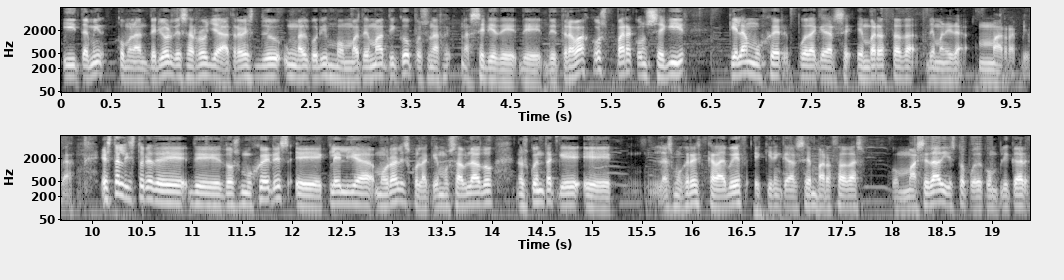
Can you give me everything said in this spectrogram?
y también, como la anterior, desarrolla a través de un algoritmo matemático pues una, una serie de, de- de trabajos para conseguir que la mujer pueda quedarse embarazada de manera más rápida. Esta es la historia de, de dos mujeres. eh, Clelia Morales, con la que hemos hablado, nos cuenta que eh, las mujeres cada vez eh, quieren quedarse embarazadas con más edad y esto puede complicar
